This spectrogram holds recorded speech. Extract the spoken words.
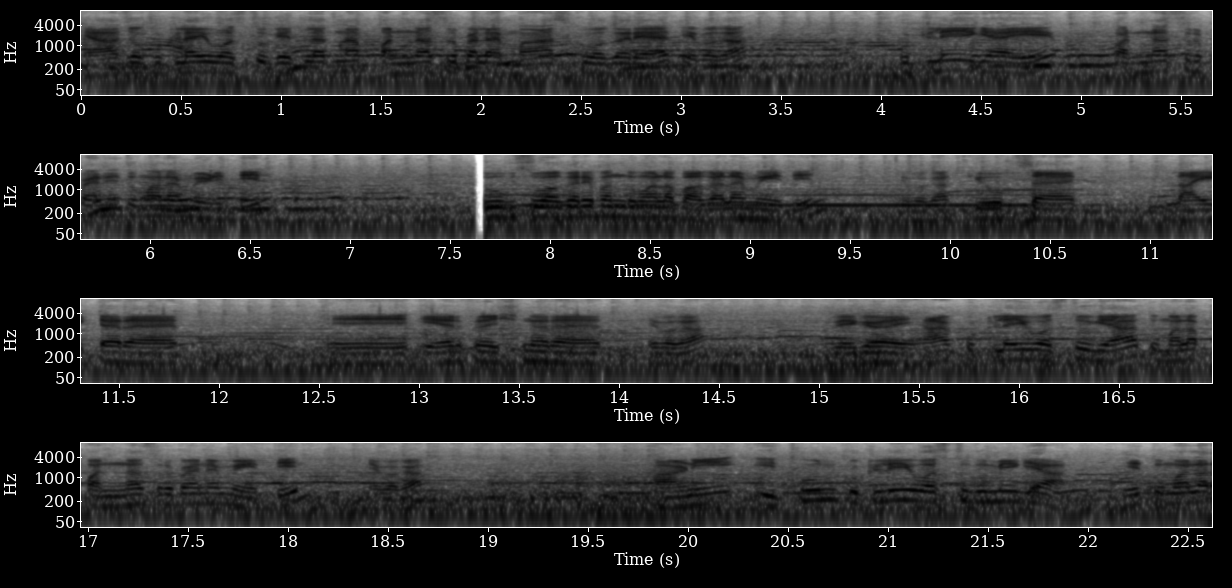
ह्या जो कुठल्याही वस्तू घेतल्यात ना पन्नास रुपयाला मास्क वगैरे आहेत हे बघा. कुठलेही घ्या हे. पन्नास रुपयाने तुम्हाला मिळतील. क्यूब्स वगैरे पण तुम्हाला बघायला मिळतील. हे बघा क्यूब्स आहेत लायटर आहेत हे एअर फ्रेशनर आहेत हे बघा. वेगळ्या ह्या कुठल्याही वस्तू घ्या. तुम्हाला पन्नास रुपयाने मिळतील. हे बघा. आणि इथून कुठलीही वस्तू तुम्ही घ्या हे तुम्हाला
